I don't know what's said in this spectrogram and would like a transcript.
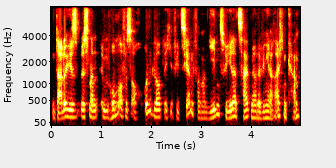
Und dadurch ist, ist, man im Homeoffice auch unglaublich effizient, weil man jeden zu jeder Zeit mehr oder weniger erreichen kann.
